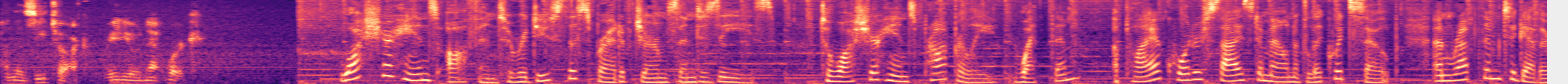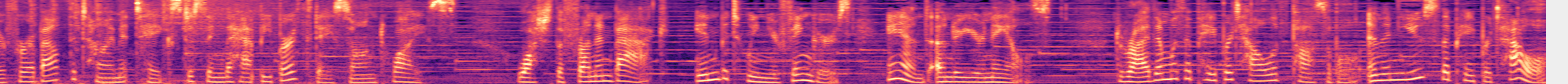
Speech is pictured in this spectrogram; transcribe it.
on the Z Talk Radio Network. Wash your hands often to reduce the spread of germs and disease. To wash your hands properly, wet them, apply a quarter sized amount of liquid soap, and rub them together for about the time it takes to sing the happy birthday song twice. Wash the front and back, in between your fingers, and under your nails. Dry them with a paper towel if possible, and then use the paper towel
